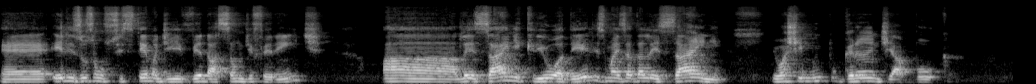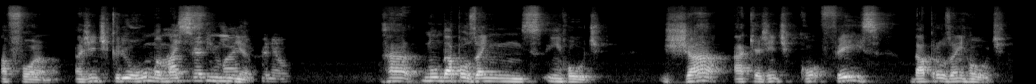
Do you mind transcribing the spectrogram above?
É, eles usam um sistema de vedação diferente. A Lesign criou a deles, mas a da Lesign eu achei muito grande a boca, a forma. A gente criou uma ah, mais fininha. Ah, não dá para usar em, em road. Já a que a gente fez, dá para usar em road.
